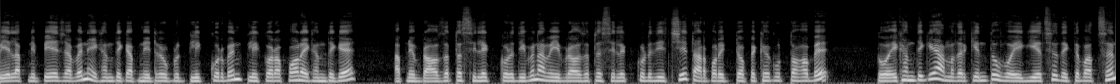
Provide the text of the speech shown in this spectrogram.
মেল আপনি পেয়ে যাবেন। এখান থেকে আপনি এটার উপর ক্লিক করবেন। ক্লিক করার পর এখান থেকে আপনি ব্রাউজারটা সিলেক্ট করে দিবেন। আমি এই ব্রাউজারটা সিলেক্ট করে দিচ্ছি। তারপর একটু অপেক্ষা করতে হবে। তো এখান থেকে আমাদের কিন্তু হয়ে গিয়েছে, দেখতে পাচ্ছেন?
